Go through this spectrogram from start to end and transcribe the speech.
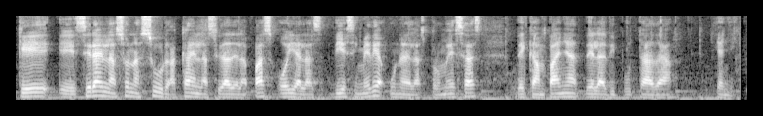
que eh, será en la zona sur, acá en la ciudad de La Paz, hoy a las diez y media, una de las promesas de campaña de la diputada Yañíquez.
